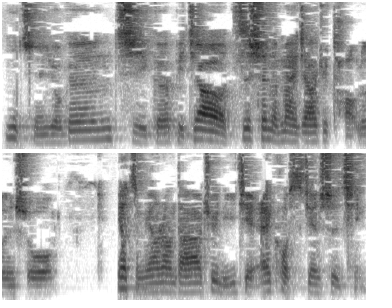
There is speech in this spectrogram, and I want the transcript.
目前有跟几个比较资深的卖家去讨论说，要怎么样让大家去理解 Echos 这件事情。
